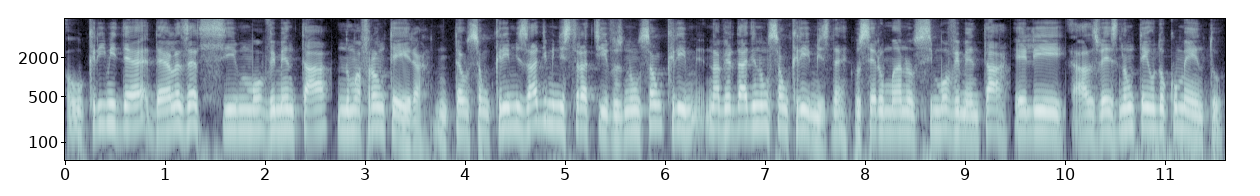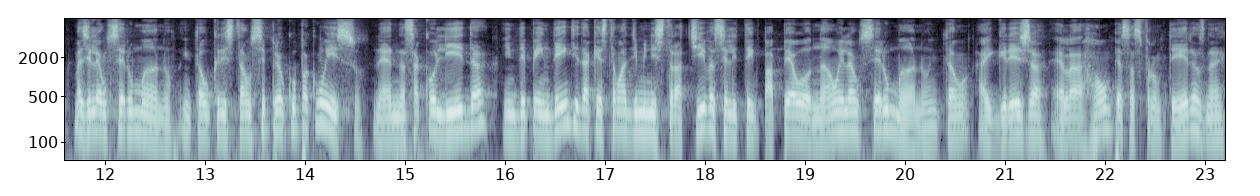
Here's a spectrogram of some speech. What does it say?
O crime de delas é se movimentar numa fronteira. Então são crimes administrativos, não são crimes, na verdade não são crimes, né? O ser humano se movimentar, ele às vezes não tem o um documento, mas ele é um ser humano. Então o cristão se preocupa com isso, né? Nessa acolhida, independente da questão administrativa, se ele tem papel ou não, ele é um ser humano. Então a igreja, ela rompe essas fronteiras, né?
